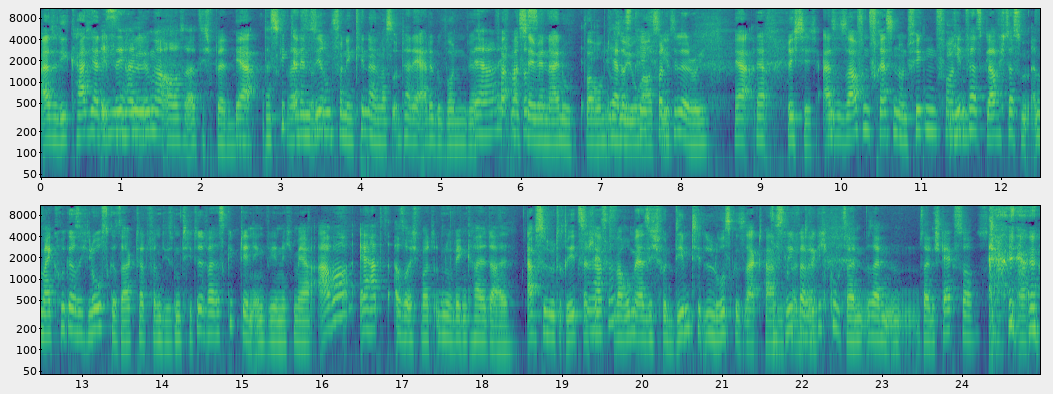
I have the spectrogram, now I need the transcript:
Also die Kathi hat Ich sehe halt jünger aus, als ich bin. Ja, das liegt Weißt an dem du? Serum von den Kindern, was unter der Erde gewonnen wird. Ja, Frag mal Xavier Naidoo, warum du ja, so das jung ich von aussiehst. Hillary. Ja, Ja. richtig. Also saufen, fressen und ficken von... Jedenfalls glaube ich, dass Mike Krüger sich losgesagt hat von diesem Titel, weil es gibt den irgendwie nicht mehr. Aber er hat, also ich wollte nur wegen Karl Dahl. Absolut rätselhaft, warum er sich von dem Titel losgesagt haben Das Lied könnte. war wirklich gut, sein, sein, sein stärkster. Song. Ja.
